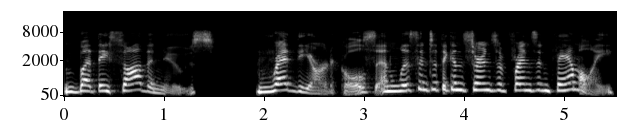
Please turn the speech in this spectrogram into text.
But they saw the news, read the articles, and listened to the concerns of friends and family.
